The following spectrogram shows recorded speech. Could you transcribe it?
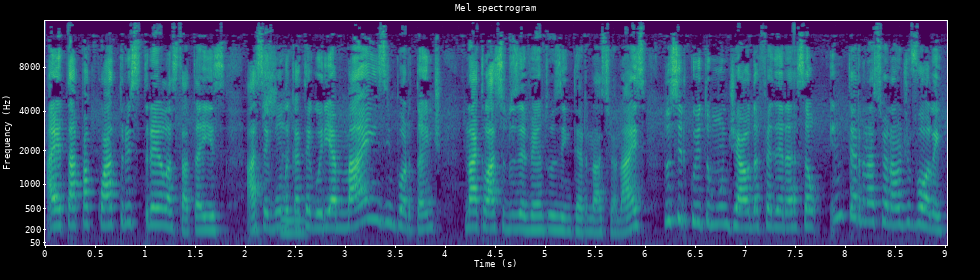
a etapa 4 estrelas, tá, Thaís? A segunda categoria mais importante na classe dos eventos internacionais do circuito mundial da Federação Internacional de Vôlei.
